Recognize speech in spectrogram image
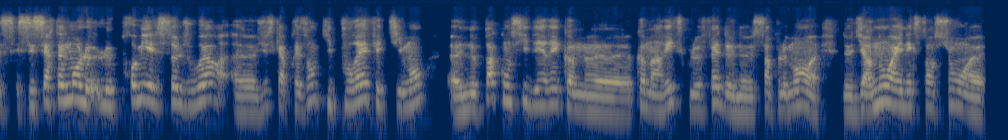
c'est certainement le, premier et le seul joueur euh, jusqu'à présent qui pourrait effectivement ne pas considérer comme, comme un risque le fait de ne simplement de dire non à une extension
